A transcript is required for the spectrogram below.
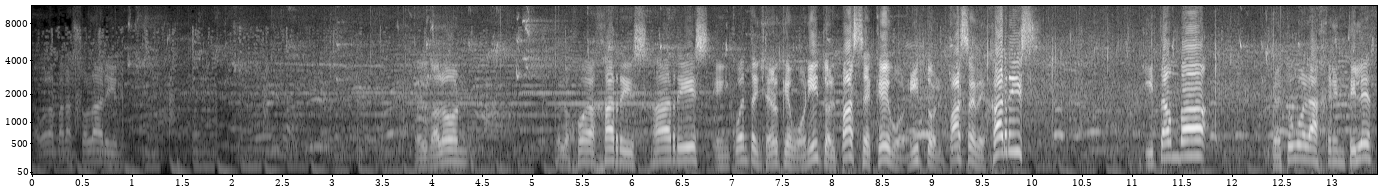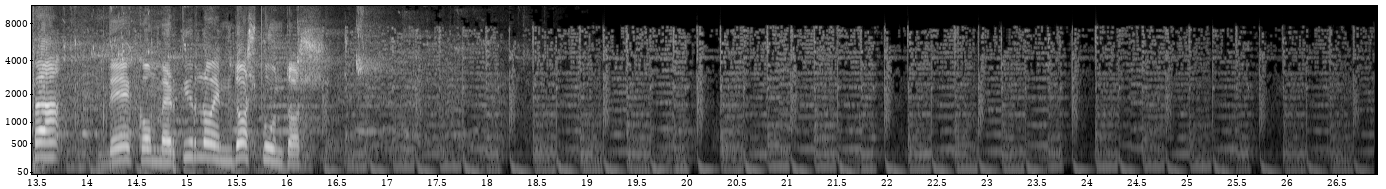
La bola para Solarin. El balón que lo juega Harris. Harris encuentra interior. Qué bonito el pase, qué bonito el pase de Harris. Y Tamba que tuvo la gentileza de convertirlo en dos puntos.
